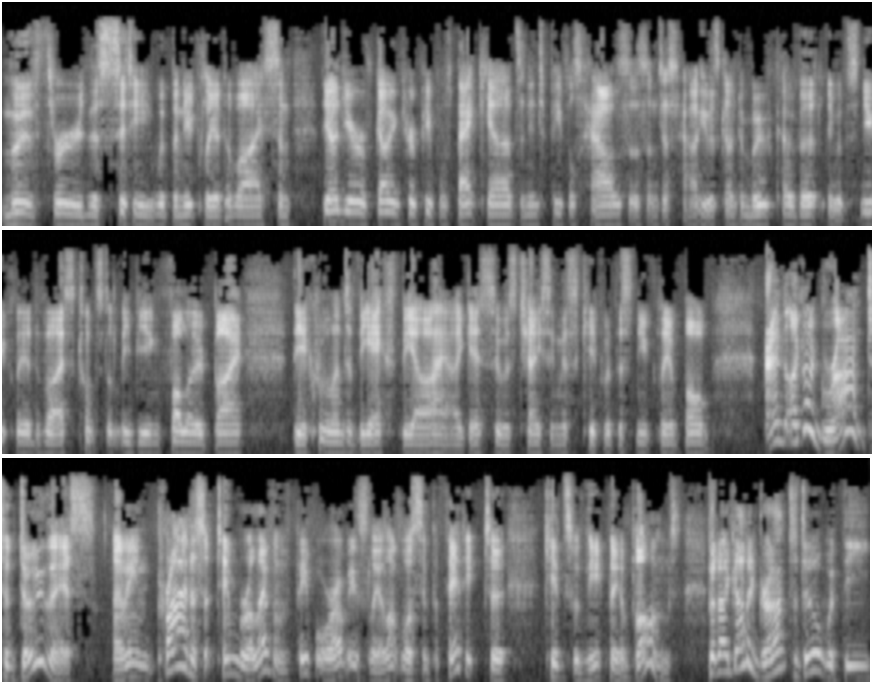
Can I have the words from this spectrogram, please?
move through the city with the nuclear device. And the idea of going through people's backyards and into people's houses, and just how he was going to move covertly with this nuclear device, constantly being followed by the equivalent of the FBI, I guess, who was chasing this kid with this nuclear bomb. And I got a grant to do this. I mean, prior to September 11th, people were obviously a lot more sympathetic to kids with nuclear bombs. But I got a grant to do it with the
